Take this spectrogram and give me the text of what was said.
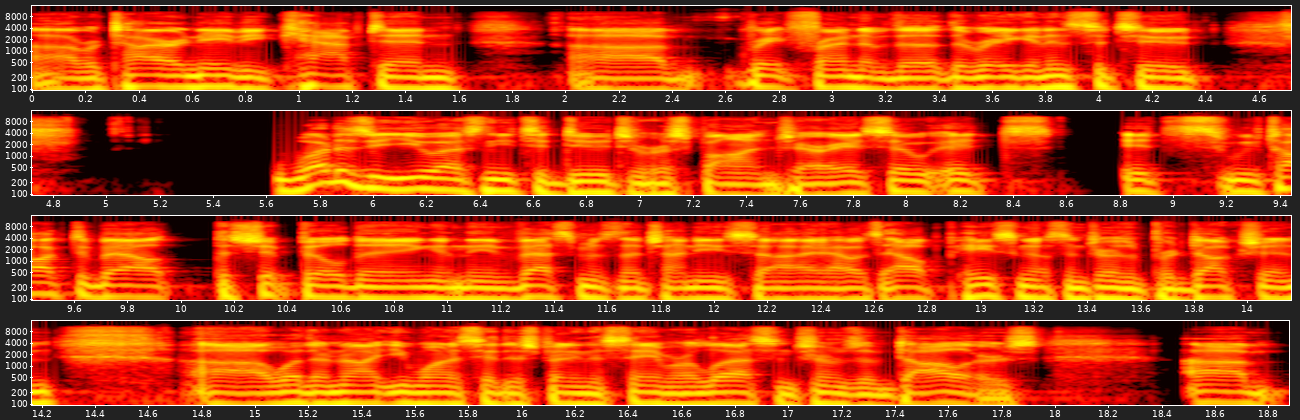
uh, retired Navy captain, uh, great friend of the the Reagan Institute what does the U.S. need to do to respond, Jerry? So it's it's we've talked about the shipbuilding and the investments on the Chinese side, how it's outpacing us in terms of production, uh, whether or not you want to say they're spending the same or less in terms of dollars. Um,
